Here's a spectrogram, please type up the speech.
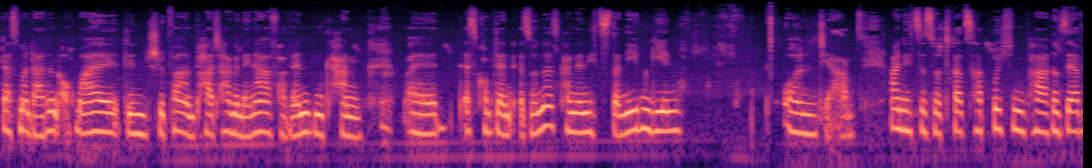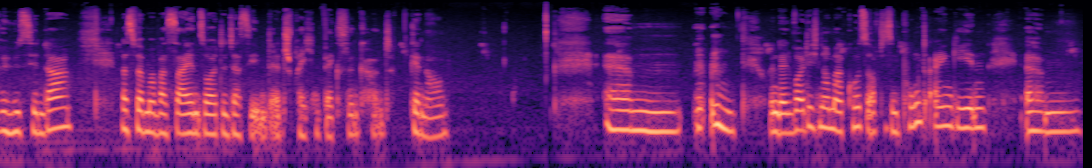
dass man da dann auch mal den Schlüpfer ein paar Tage länger verwenden kann. Weil es kommt ja, also ne, es kann ja nichts daneben gehen. Und ja, nichtsdestotrotz habt ruhig ein paar Reservehüschen da, dass wenn mal was sein sollte, dass ihr eben entsprechend wechseln könnt. Genau. Ähm, und dann wollte ich noch mal kurz auf diesen Punkt eingehen, ähm,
